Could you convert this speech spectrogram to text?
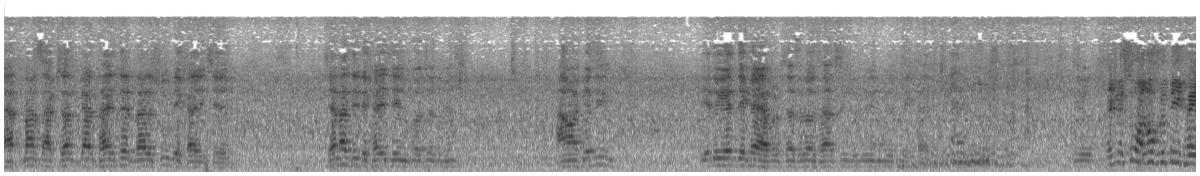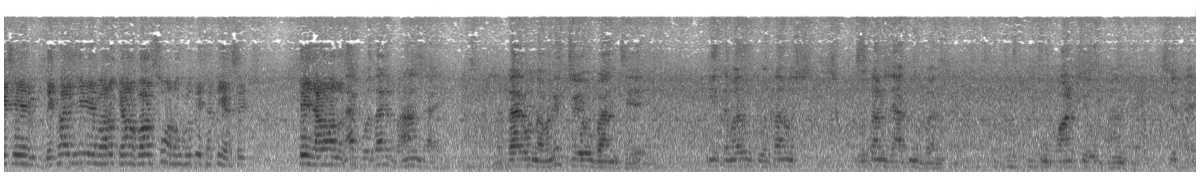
આત્મા સાક્ષાત્કાર થાય છે ત્યારે શું દેખાય છે? શેનાથી દેખાય છે એમ કહો છો તમે? આ વાંખેથી એનું એ દેખાય આપણે સસરો સાસુ બધું એનું એ દેખાય. એટલે શું અનુભૂતિ થાય છે? દેખાય છે મારો કહેવાનો ભાવ શું અનુભૂતિ થતી હશે? તે જાણવાનું ના છે ભાન થાય. અત્યારે હું નવનીત છું એવું ભાન છે. એ તમારું પોતાનું પોતાનું જાતનું ભાન થાય. હું કોણ છું એવું ભાન થાય. શું થાય?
